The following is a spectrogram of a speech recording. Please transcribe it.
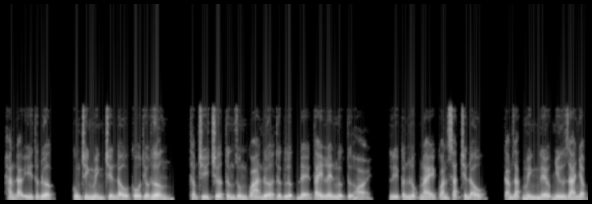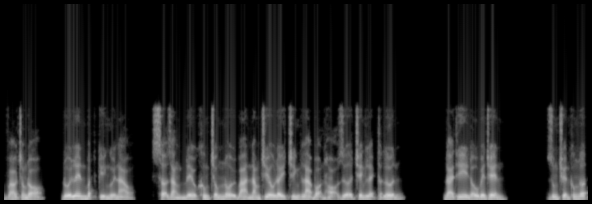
Hắn đã ý thức được, cùng chính mình chiến đấu cố thiếu thương, thậm chí chưa từng dùng qua nửa thực lực để tay lên ngực tự hỏi, lý cấn lúc này quan sát chiến đấu, cảm giác mình nếu như gia nhập vào trong đó, đối lên bất kỳ người nào sợ rằng đều không chống nổi ba năm chiêu đây chính là bọn họ giữa trên lệch thật lớn. Đài thi đấu bên trên, dung chuyển không nớt,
